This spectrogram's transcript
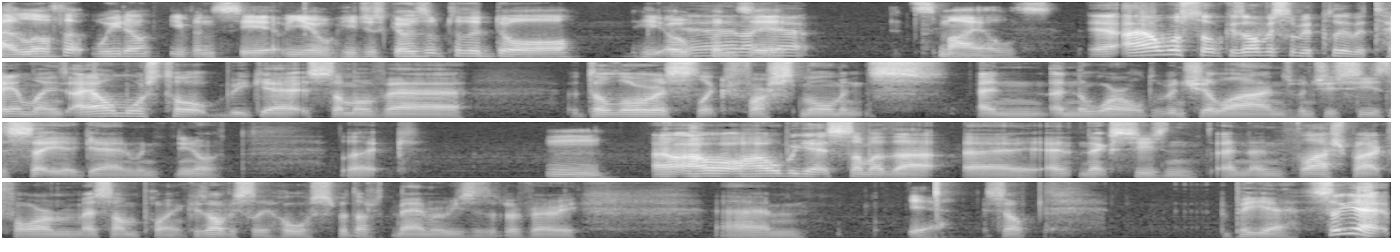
I love that we don't even see it. You know, he just goes up to the door, he opens not it, yet. Smiles. Yeah, I almost hope because obviously we play with timelines. I almost hope we get some of uh, Dolores like first moments in in the world when she lands, when she sees the city again, when you know, like. Mm. I, I, I hope we get some of that uh, next season in, in flashback form at some point because obviously hosts with their memories that are very, um, Yeah. so. But yeah, so yeah,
